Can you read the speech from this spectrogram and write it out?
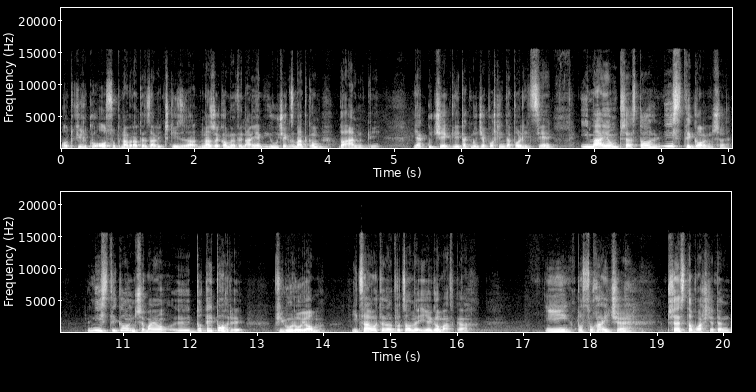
Od kilku osób nabrał zaliczki za, na rzekomy wynajem i uciekł z matką do Anglii. Jak uciekli, tak ludzie poszli na policję i mają przez to listy gończe. Listy gończe mają y, do tej pory. Figurują i cały ten odwrócony i jego matka. I posłuchajcie, przez to właśnie ten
